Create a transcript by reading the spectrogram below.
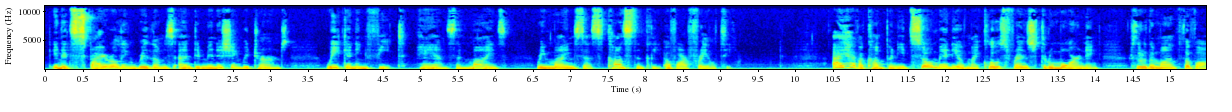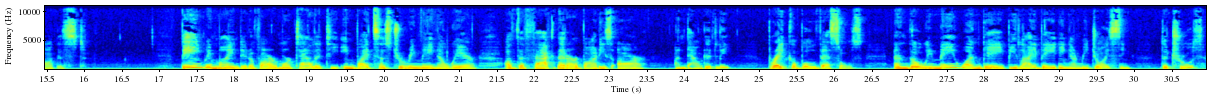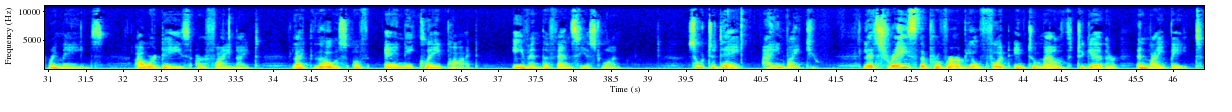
in its spiraling rhythms and diminishing returns, weakening feet, hands, and minds, reminds us constantly of our frailty. I have accompanied so many of my close friends through mourning through the month of August. Being reminded of our mortality invites us to remain aware of the fact that our bodies are, undoubtedly, breakable vessels, and though we may one day be libating and rejoicing, the truth remains. Our days are finite, like those of any clay pot, even the fanciest one. So today, I invite you. Let's raise the proverbial foot into mouth together and libate.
